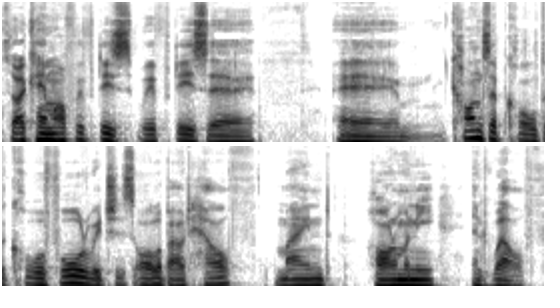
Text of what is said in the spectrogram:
so I came up with this with this uh, um, concept called the Core Four, which is all about health, mind, harmony, and wealth.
